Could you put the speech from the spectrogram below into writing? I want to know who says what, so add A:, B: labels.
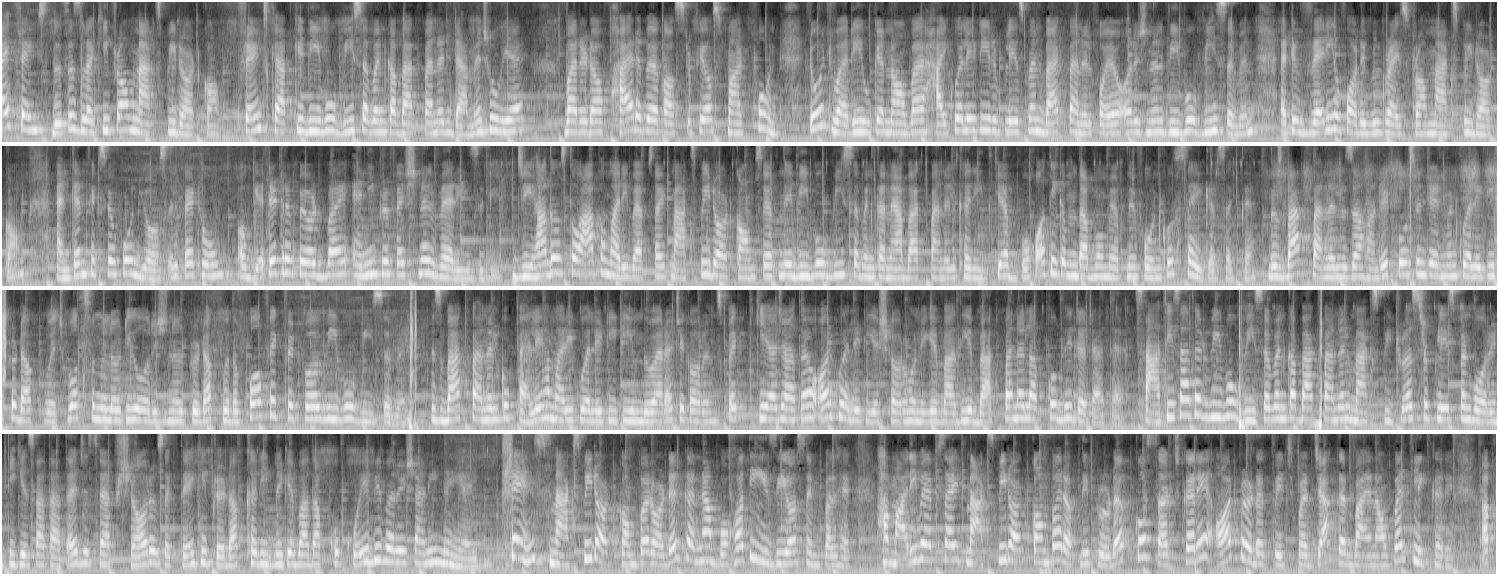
A: Hi friends this is Lucky from maxp.com friends क्या आपके Vivo V7 का back panel damage हो गया है worried of high repair cost of your smartphone don't worry you can now buy high quality replacement back panel for your original Vivo V7 at a very affordable price from maxp.com and can fix your phone yourself at home or get it repaired by any professional very easily जी हाँ दोस्तों आप हमारी website maxp.com से अपने Vivo V7 का नया back panel खरीद के बहुत ही कम दामों में अपने फ़ोन को सही कर सकते हैं this back panel is a 100% genuine quality quality product which works similar to your original product with a perfect fit for Vivo V7. इस बैक पैनल को पहले हमारी क्वालिटी टीम द्वारा चेक और इंस्पेक्ट किया जाता है और क्वालिटी अश्योर होने के बाद ये बैक पैनल आपको भेजा जाता है। साथ ही साथ वीवो V7 का back panel Maxp trust replacement warranty के साथ आता है, जिससे आप श्योर हो सकते हैं कि प्रोडक्ट खरीदने के बाद आपको कोई भी परेशानी नहीं आएगी।
B: फ्रेंड्स मैक्सपी डॉट कॉम पर ऑर्डर करना बहुत ही ईजी और सिंपल है। हमारी वेबसाइट मैक्सपी डॉट कॉम पर अपने प्रोडक्ट को सर्च करें और प्रोडक्ट पेज पर जाकर बाय नाउ पर क्लिक करें। अपना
